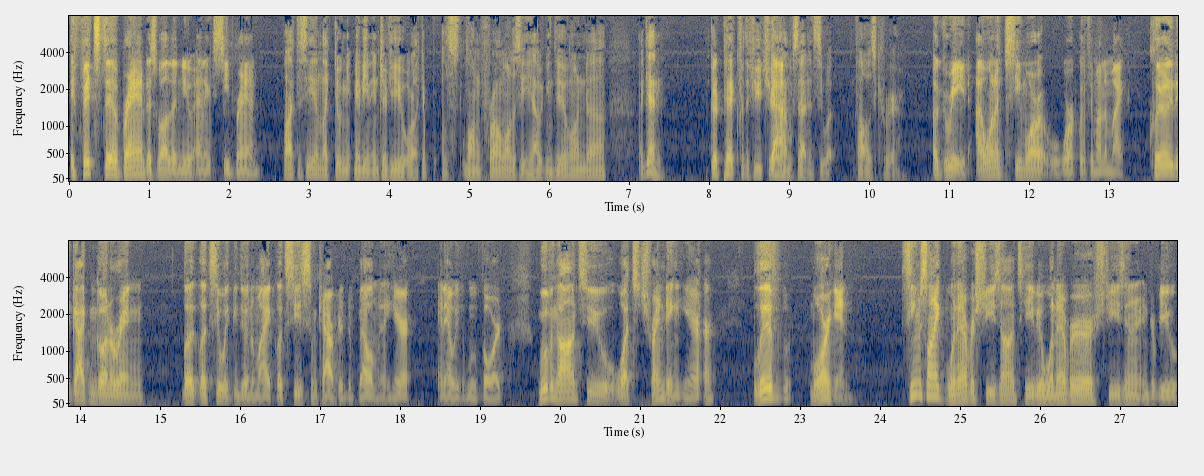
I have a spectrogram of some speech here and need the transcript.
it fits the brand as well, the new NXT brand. I like to see him like doing maybe an interview or like a, a long promo to see how he can do. And uh, again, good pick for the future. Yeah. And I'm excited to see what follows career. Agreed. I want to see more work with him on the mic. Clearly, the guy can go in a ring. Let, let's see what we can do in the mic. Let's see some character development here, and then we can move forward. Moving on to what's trending here. Liv Morgan. Seems like whenever she's on TV, whenever she's in an interview,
